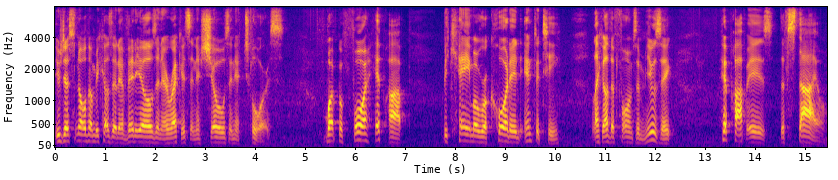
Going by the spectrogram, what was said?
you just know them because of their videos and their records and their shows and their tours. But before hip hop became a recorded entity, like other forms of music, hip hop is the style,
